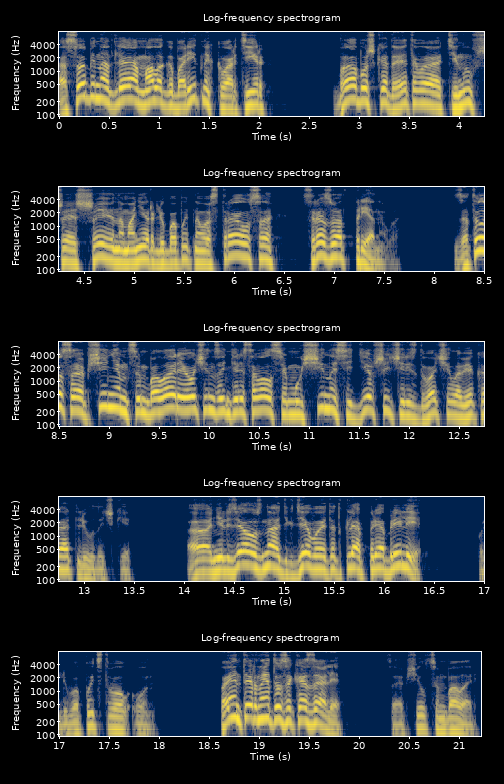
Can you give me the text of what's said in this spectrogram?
особенно для малогабаритных квартир». Бабушка, до этого тянувшая шею на манер любопытного страуса, сразу отпрянула. Зато сообщением Цимбалари очень заинтересовался мужчина, сидевший через два человека от Людочки. «А нельзя узнать, где вы этот кляп приобрели?» — полюбопытствовал он. «По интернету заказали», — сообщил цимбаларь.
